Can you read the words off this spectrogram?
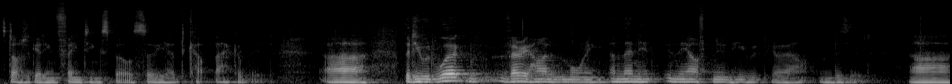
started getting fainting spells, so he had to cut back a bit. Uh, but he would work very hard in the morning, and then in, the afternoon he would go out and visit. Uh,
